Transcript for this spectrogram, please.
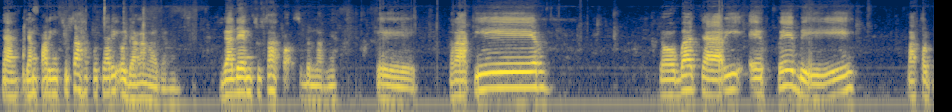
Ya, yang paling susah aku cari, oh janganlah jangan. Nggak ada yang susah kok sebenarnya. Oke, terakhir coba cari FPB faktor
